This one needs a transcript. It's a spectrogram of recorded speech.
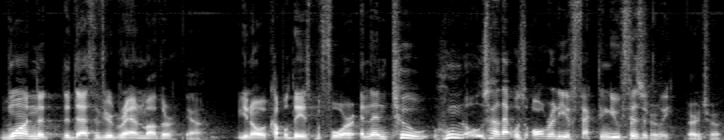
One, the, the death of your grandmother, Yeah. you know, a couple days before, and then two, who knows how that was already affecting you physically? True. Very true.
